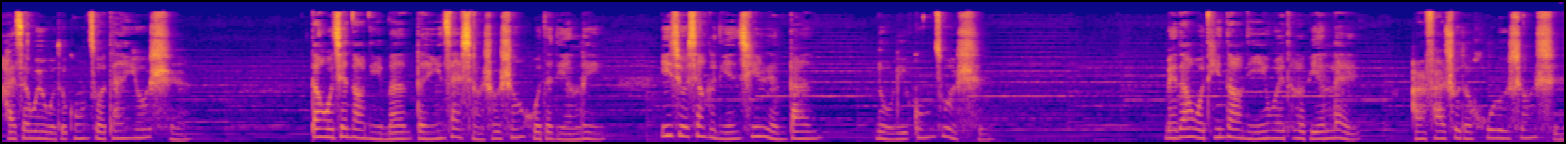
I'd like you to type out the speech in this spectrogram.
还在为我的工作担忧时；当我见到你们本应在享受生活的年龄，依旧像个年轻人般努力工作时；每当我听到你因为特别累而发出的呼噜声时，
